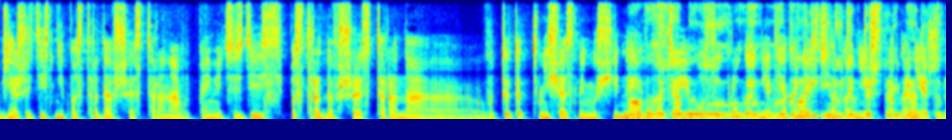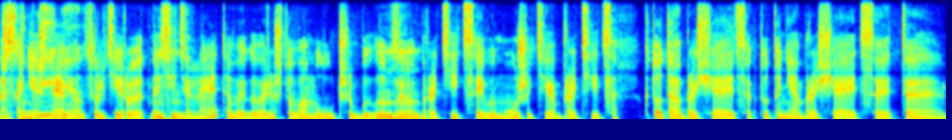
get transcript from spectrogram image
я же здесь не пострадавшая сторона, вы поймите. Здесь пострадавшая сторона, э, вот этот несчастный мужчина, Ну, а его, вы хотя бы его супруга. вы- Нет, вы я, говорите конечно, я, людям-то, конечно, что, ребята, это конечно, конечно, я консультирую относительно этого и говорю, что вам лучше было бы Мгм. обратиться, и вы можете обратиться. Кто-то обращается, кто-то не обращается. Это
